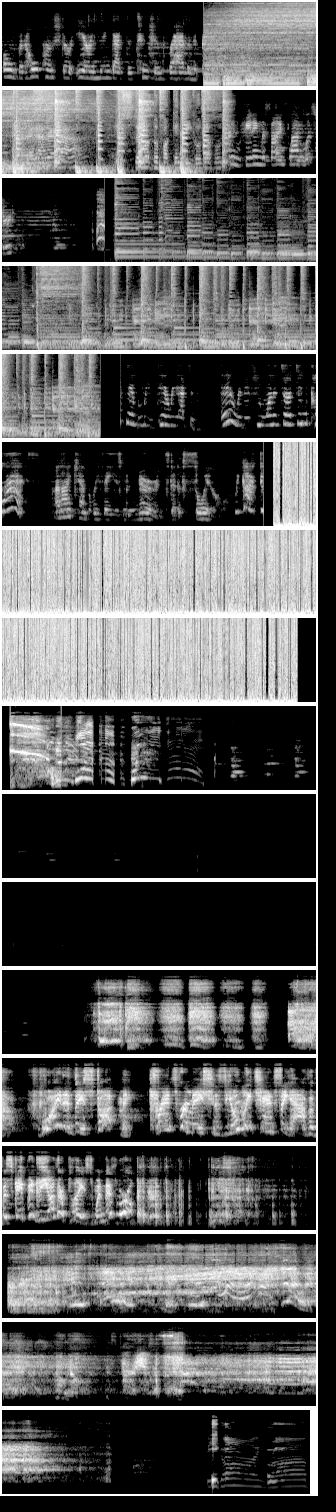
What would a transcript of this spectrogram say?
phone, but hole punched her ear and then got detention for having a It's the motherfucking Eagle Double. Been feeding the science lab lizard. I can't believe Carrie had to be buried if she wanted to attend class. And I can't believe they use manure instead of soil. Yeah! We did it! Why did they stop me? Transformation is the only chance they have of escaping to the other place when this world. Be gone, Rob.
